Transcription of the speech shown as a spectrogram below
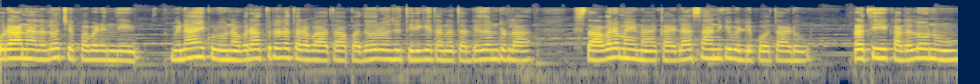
పురాణాలలో చెప్పబడింది. వినాయకుడు నవరాత్రుల తర్వాత పదో రోజు తిరిగి తన తల్లిదండ్రుల స్థావరమైన కైలాసానికి వెళ్ళిపోతాడు. ప్రతి కళలోనూ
